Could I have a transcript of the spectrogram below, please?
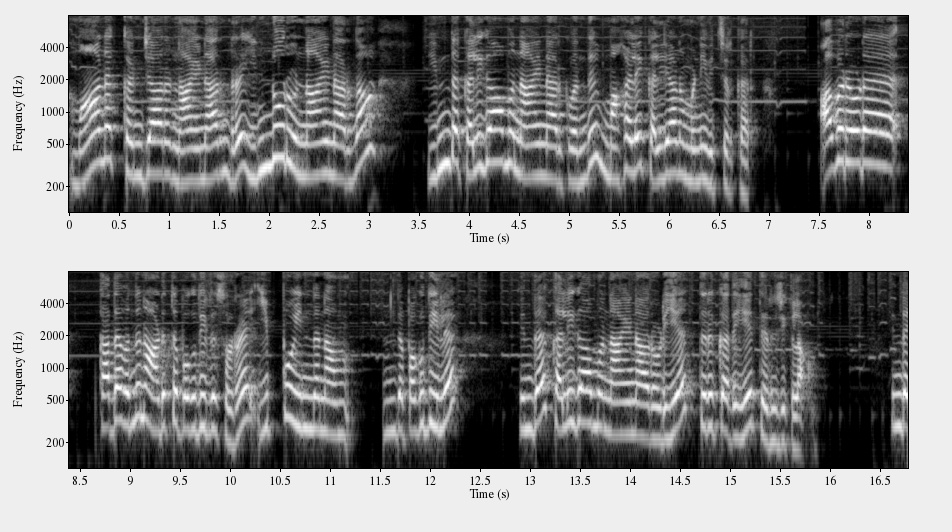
மானக்கஞ்சார நாயனார்ன்ற இன்னொரு நாயனார் தான் இந்த கலிகாம நாயனாருக்கு வந்து மகளை கல்யாணம் பண்ணி வச்சிருக்கார். அவரோட கதை வந்து நான் அடுத்த பகுதியில் சொல்கிறேன் இப்போ இந்த நம் இந்த பகுதியில் இந்த கலிகாம நாயனாருடைய திருக்கதையை தெரிஞ்சுக்கலாம். இந்த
